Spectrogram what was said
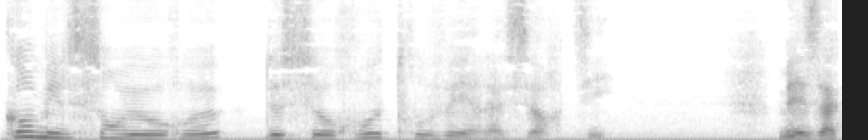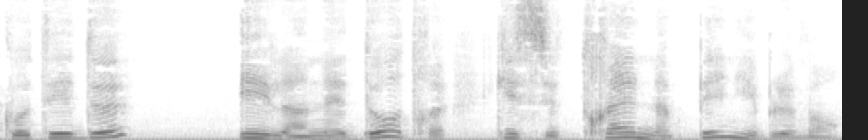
comme ils sont heureux de se retrouver à la sortie. Mais à côté d'eux, il en est d'autres qui se traînent péniblement.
